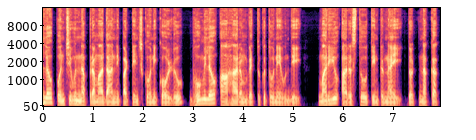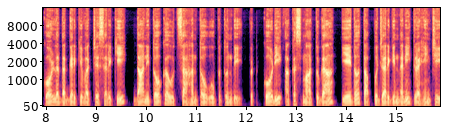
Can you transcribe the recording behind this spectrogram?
లో పొంచి ఉన్న ప్రమాదాన్ని పట్టించుకోని కోళ్ళు భూమిలో ఆహారం వెతుకుతూనే ఉంది. మరియు అరుస్తూ తింటున్నాయి. దొట్ నక్క కోళ్ళ దగ్గరికి వచ్చేసరికి దాని తోక ఉత్సాహంతో ఊపుతుంది. కోడి అకస్మాత్తుగా ఏదో తప్పు జరిగిందని గ్రహించి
